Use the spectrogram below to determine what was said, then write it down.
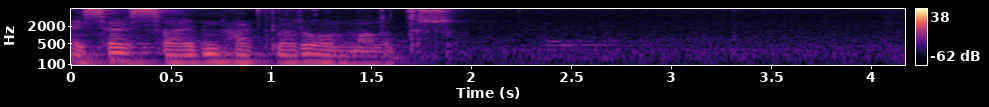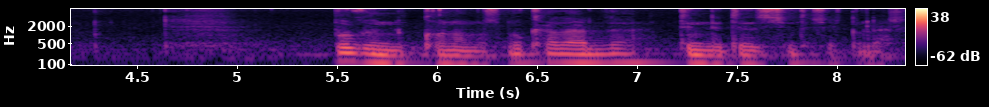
eser sahibinin hakları olmalıdır. Bugünlük konumuz bu kadardı. Dinlediğiniz için teşekkürler.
